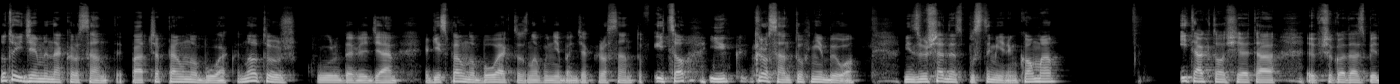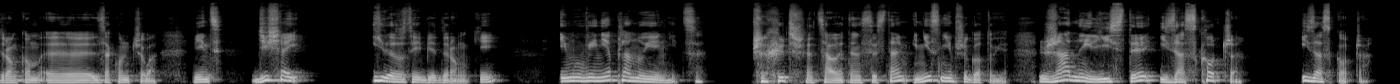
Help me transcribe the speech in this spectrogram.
No to idziemy na krosanty. Patrzę, pełno bułek. No to już kurde wiedziałem. Jak jest pełno bułek, to znowu nie będzie krosantów. I co? I krosantów nie było. Więc wyszedłem z pustymi rękoma. I tak to się ta y, przygoda z Biedronką yy, zakończyła. Więc dzisiaj idę do tej Biedronki i mówię, nie planuję nic. Przechytrzę cały ten system i nic nie przygotuję. Żadnej listy i zaskoczę. I zaskoczę.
